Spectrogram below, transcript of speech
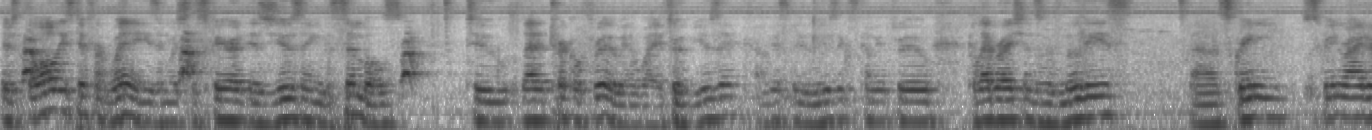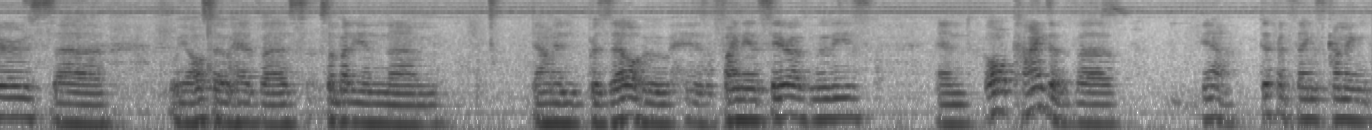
there's all these different ways in which the spirit is using the symbols to let it trickle through in a way through music. Obviously, the music's coming through. Collaborations with movies, uh, screen screenwriters. Uh, we also have uh, somebody in um, down in Brazil who is a financier of movies, and all kinds of uh, yeah different things coming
